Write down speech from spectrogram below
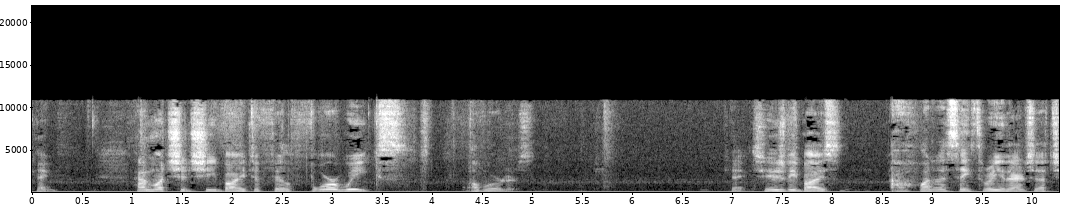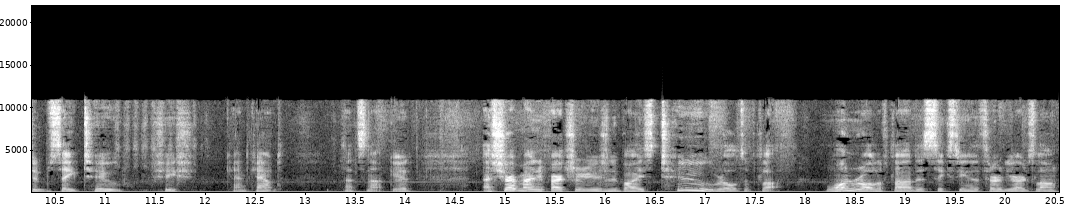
Okay. How much should she buy to fill four weeks of orders? Okay, she usually buys oh why did I say three there? That should say two. Sheesh. Can't count. That's not good. A shirt manufacturer usually buys two rolls of cloth. One roll of cloth is 16 and a third yards long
